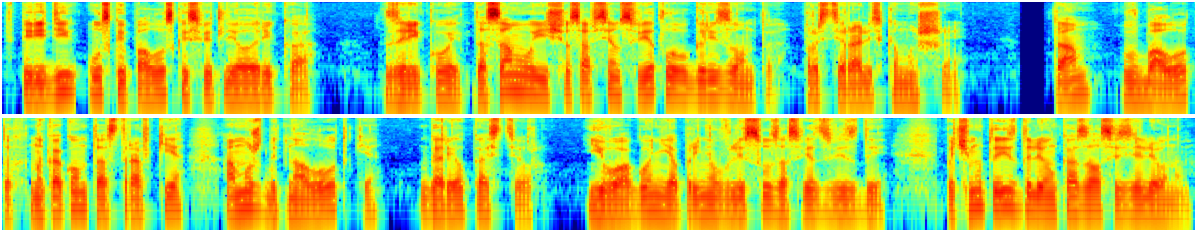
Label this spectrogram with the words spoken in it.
Впереди узкой полоской светлела река. За рекой, до самого еще совсем светлого горизонта, простирались камыши. Там, в болотах, на каком-то островке, а может быть на лодке, горел костер. Его огонь я принял в лесу за свет звезды. Почему-то издали он казался зеленым.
